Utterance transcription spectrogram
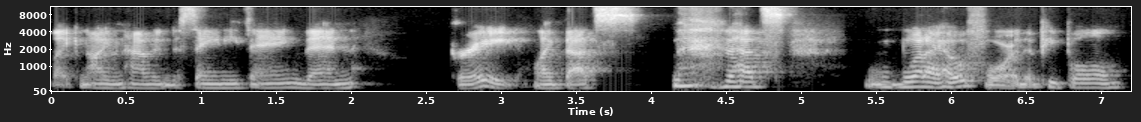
like not even having to say anything, then great. Like that's that's what I hope for that people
